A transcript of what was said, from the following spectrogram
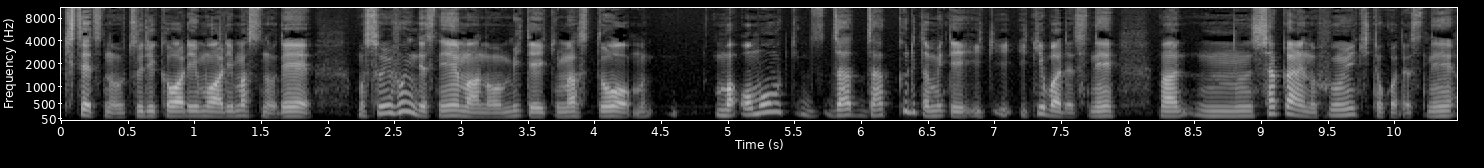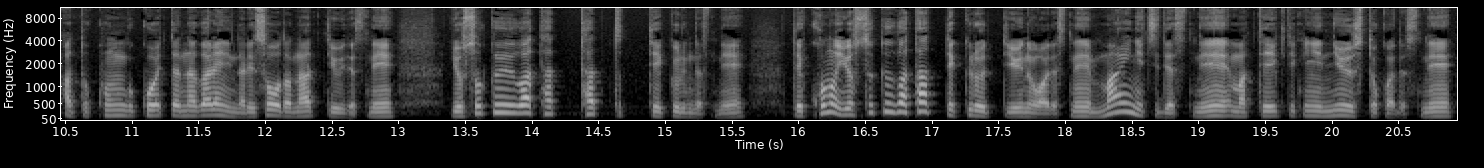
季節の移り変わりもありますので、まあ、そういうふうにですね、まあ、の見ていきますと、まあ、ざざっくりと見ていけばですね、まあ、ん社会の雰囲気とかですねあと今後こういった流れになりそうだなっていうですね予測が立ってくるんですね。でこの予測が立ってくるっていうのはですね毎日ですね、まあ、定期的にニュースとかですね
